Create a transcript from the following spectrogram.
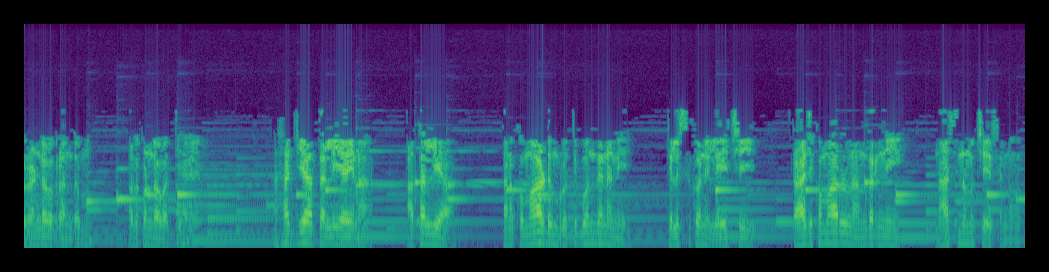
రెండవ గ్రంథము పదకొండవ అధ్యాయం. అహజ్యా తల్లి అయిన అతల్య తన కుమారుడు మృతి పొందనని తెలుసుకొని లేచి రాజకుమారులనందరినీ నాశనము చేసెను.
